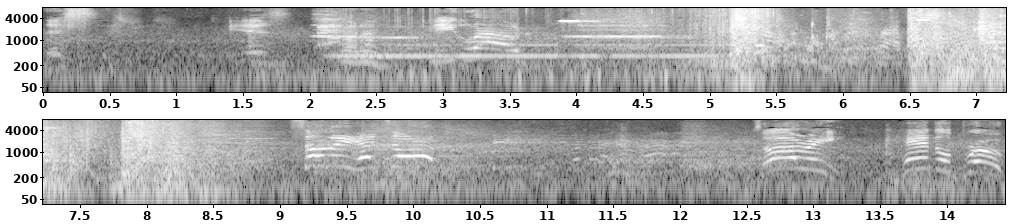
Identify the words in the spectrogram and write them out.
This is gonna be loud. Sully, heads up! Sorry, handle broke.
